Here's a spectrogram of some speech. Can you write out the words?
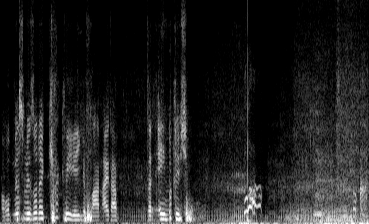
Warum müssen wir so eine Kackwege hier fahren, Alter? Da, ey, wirklich. Oh Gott.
